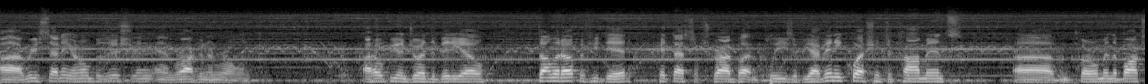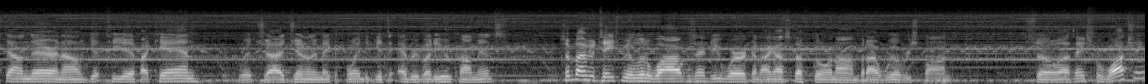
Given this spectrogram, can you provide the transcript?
uh, resetting your home position, and rocking and rolling. I hope you enjoyed the video. Thumb it up if you did. Hit that subscribe button, please. If you have any questions or comments, um, throw them in the box down there, and I'll get to you if I can, which I generally make a point to get to everybody who comments. Sometimes it takes me a little while because I do work and I got stuff going on, but I will respond. So uh, thanks for watching,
